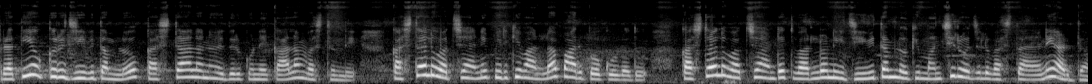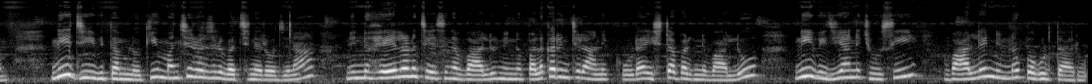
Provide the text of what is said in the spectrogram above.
ప్రతి ఒక్కరి జీవితంలో కష్టాలను ఎదుర్కొనే కాలం వస్తుంది. కష్టాలు వచ్చాయని పిరికివానిలా పారిపోకూడదు. కష్టాలు వచ్చాయంటే త్వరలో నీ జీవితంలోకి మంచి రోజులు వస్తాయని అర్థం. నీ జీవితంలోకి మంచి రోజులు వచ్చిన రోజున నిన్ను హేళన చేసిన వాళ్ళు నిన్ను పలకరించడానికి కూడా ఇష్టపడిన వాళ్ళు నీ విజయాన్ని చూసి వాళ్ళే నిన్ను పొగుడుతారు.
